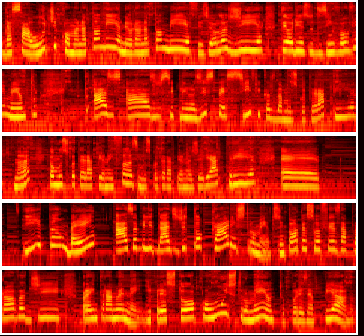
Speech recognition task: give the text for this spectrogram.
da saúde, como anatomia, neuroanatomia, fisiologia, teorias do desenvolvimento as, as disciplinas específicas da musicoterapia, né? Então, musicoterapia na infância, musicoterapia na geriatria, é, e também as habilidades de tocar instrumentos. Então a pessoa fez a prova de para entrar no ENEM e prestou com um instrumento, por exemplo, piano.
